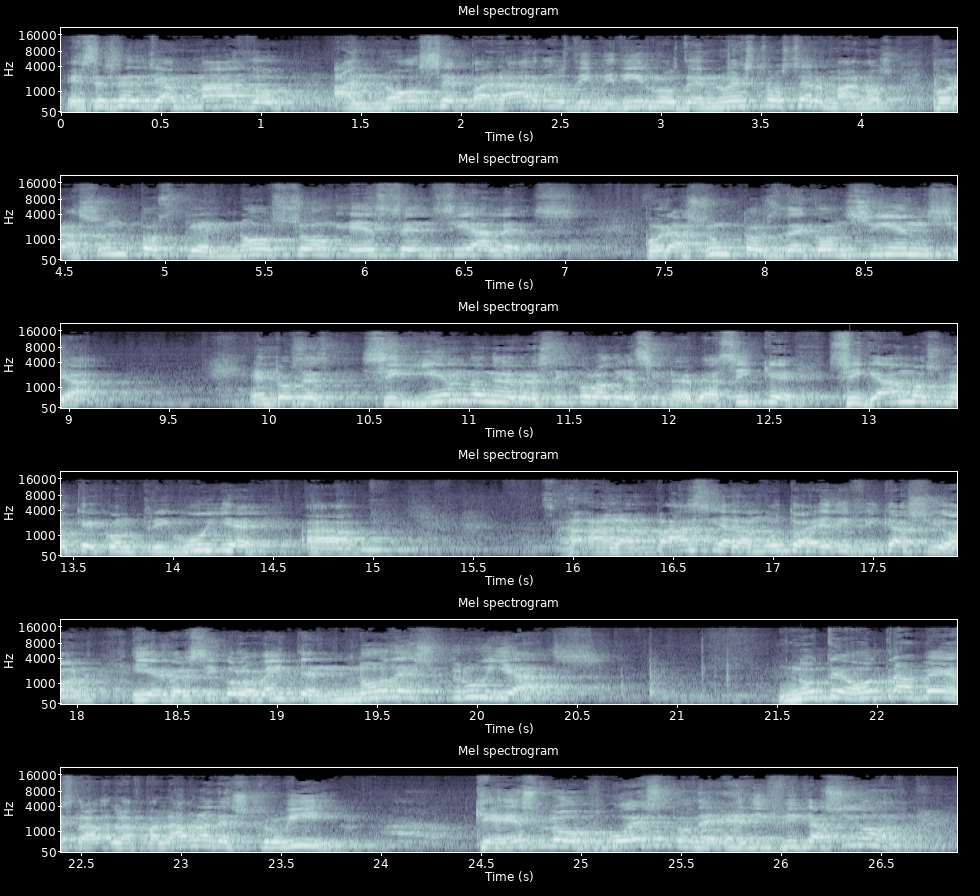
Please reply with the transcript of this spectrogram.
Ese es el llamado a no separarnos, dividirnos de nuestros hermanos por asuntos que no son esenciales, por asuntos de conciencia. Entonces, siguiendo en el versículo 19, así que sigamos lo que contribuye a, la paz y a la mutua edificación. Y el versículo 20, no destruyas. Note otra vez la, la palabra destruir, que es lo opuesto de edificación.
